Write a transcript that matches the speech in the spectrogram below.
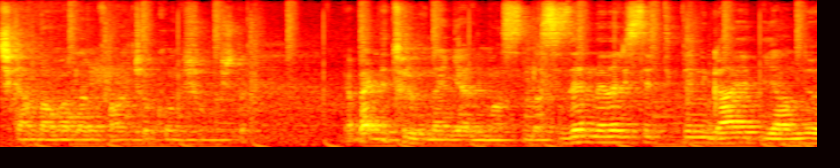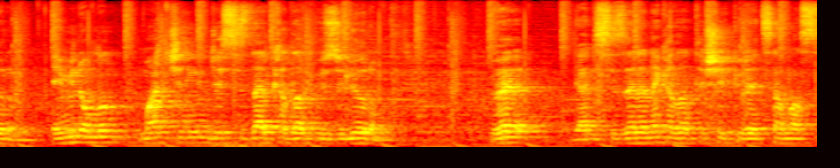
çıkan damarların falan çok konuşulmuştu. Ya ben de tribünden geldim aslında. Sizlerin neler hissettiklerini gayet iyi anlıyorum. Emin olun maç yenilince sizler kadar üzülüyorum. Ve yani sizlere ne kadar teşekkür etsem az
